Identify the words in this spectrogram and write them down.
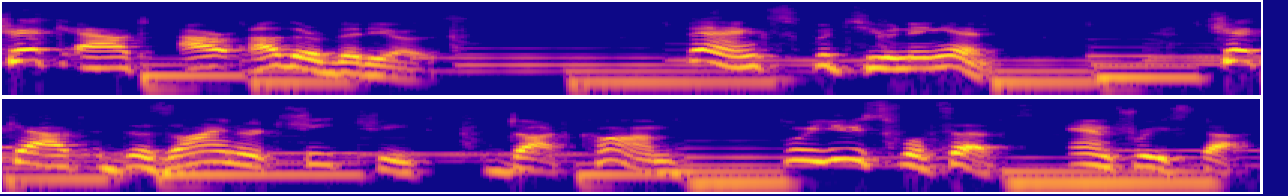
check out our other videos. Thanks for tuning in. Check out designercheatsheet.com for useful tips and free stuff.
